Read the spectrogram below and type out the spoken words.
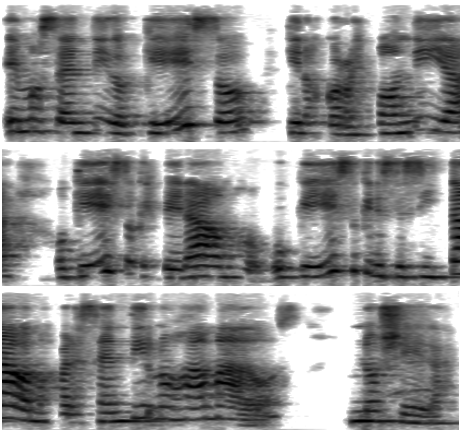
hemos sentido que eso que nos correspondía o que eso que esperábamos o, que eso que necesitábamos para sentirnos amados no llega.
